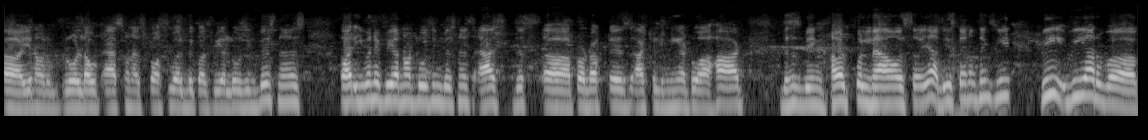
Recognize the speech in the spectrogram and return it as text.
uh, you know rolled out as soon as possible because we are losing business, or even if we are not losing business, as this uh, product is actually near to our heart, this is being hurtful now. So yeah, these kind of things we we we are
